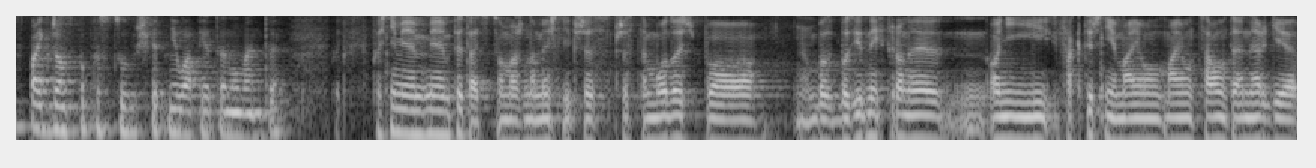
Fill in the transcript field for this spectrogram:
Spike Jones po prostu świetnie łapie te momenty. Właśnie miałem, miałem, pytać, co masz na myśli przez, przez tę młodość, bo, bo, bo, z jednej strony oni faktycznie mają, mają całą tę energię,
